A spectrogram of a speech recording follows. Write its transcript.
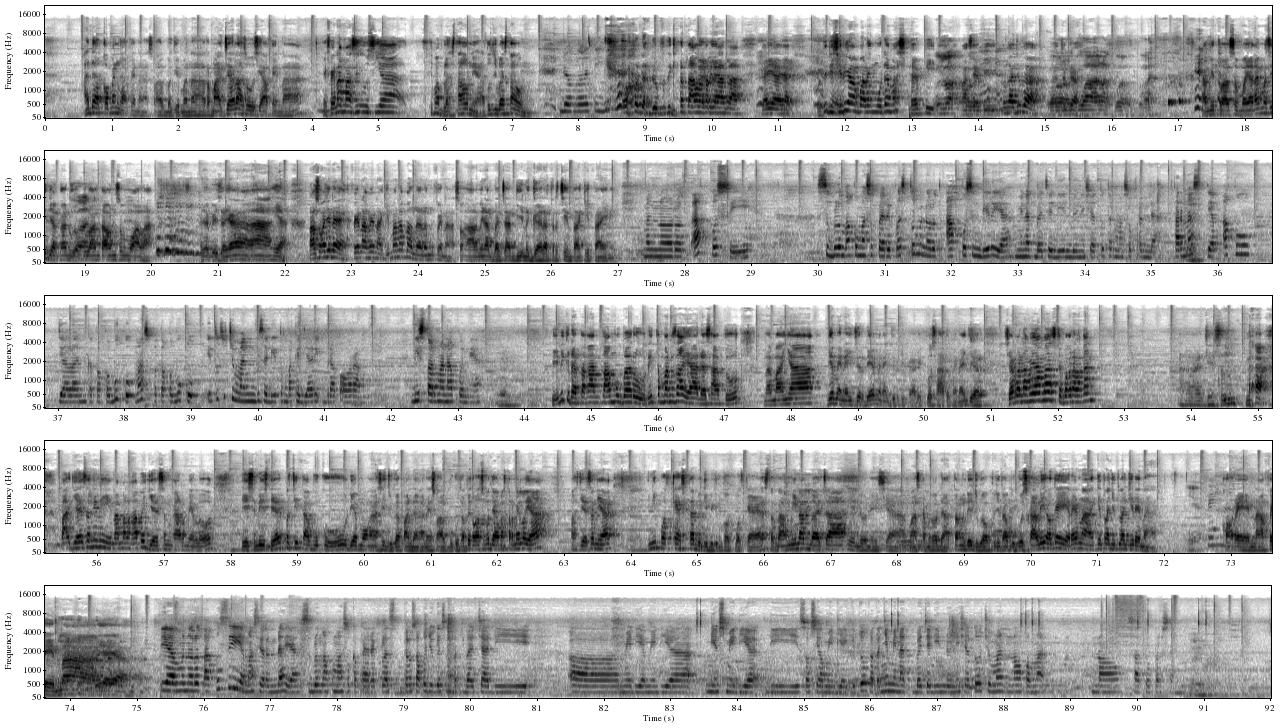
Ada komen nggak Vena soal bagaimana remaja lah seusia Vena? Eh, Vena masih usia 15 tahun ya atau 17 tahun? 23. Oh udah 23 tahun ternyata. Ya ya ya. Berarti di sini yang paling muda Mas Happy. Mas Happy. Enggak juga. Enggak juga. Gua lah, gua, gua. Kami tua semua ya kan masih di angka 20-an tahun semua lah. Hanya biasanya ah, ya. Langsung aja deh, Vena Vena gimana Bang dalammu Vena soal minat baca di negara tercinta kita ini? Menurut aku sih sebelum aku masuk Peri Plus tuh menurut aku sendiri ya minat baca di Indonesia tuh termasuk rendah karena Hmm. setiap aku jalan ke toko buku masuk ke toko buku itu tuh cuman bisa dihitung pakai jari berapa orang di store mana pun ya Hmm. Ini kedatangan tamu baru. Ini teman saya ada satu, namanya dia manajer, dia manajer di Peri Plus satu manajer. Siapa namanya Mas? Coba kenalkan. Eh, Jason Nah, Pak Jason ini nama lengkapnya Jason Carmelo. Di sini dia pecinta buku, dia mau ngasih juga pandangannya soal buku. Tapi kalau sempat ya Mas Carmelo ya, Mas Jason ya. Ini podcast kita bagi bikin podcast tentang minat baca Indonesia. Mas Carmelo datang, dia juga pecinta buku sekali. Oke, Rena, kita lanjut lagi Rena. Iya. Kok Rena, Vena, ya ya. Ya menurut aku sih ya masih rendah ya sebelum aku masuk ke Peri Plus terus aku juga sempat baca di eh, media-media news media di sosial media gitu katanya minat baca di Indonesia tuh cuma 0,01 persen. Hmm.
